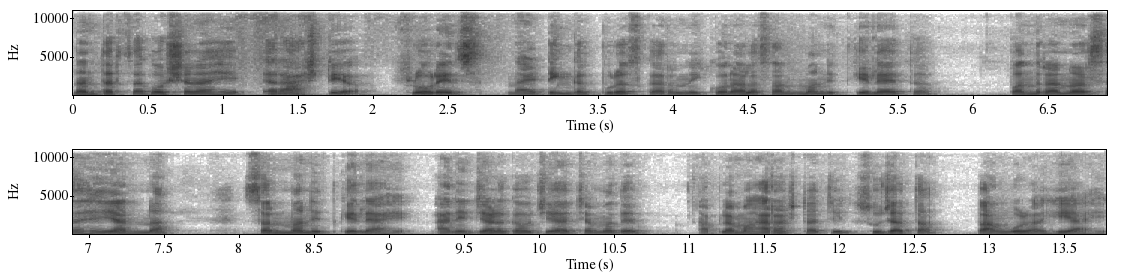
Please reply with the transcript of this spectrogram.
नंतरचा क्वेश्चन आहे राष्ट्रीय फ्लोरेन्स नायटिंगल पुरस्काराने कोणाला सन्मानित केले आहे तर? पंधरा नर्स आहे यांना सन्मानित केले आहे. आणि जळगावची याच्यामध्ये आपल्या महाराष्ट्राची सुजाता पांगोळा ही आहे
